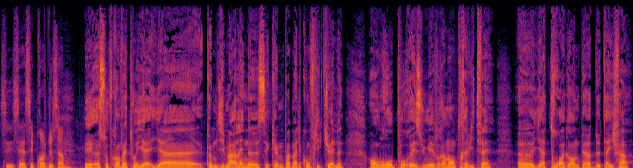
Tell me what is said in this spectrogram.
c'est assez proche de ça. Mais euh, sauf qu'en fait, ouais, y a, comme dit Marlène, euh, c'est quand même pas mal conflictuel. En gros, pour résumer vraiment très vite fait, euh, il y a trois grandes périodes de taïfa.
